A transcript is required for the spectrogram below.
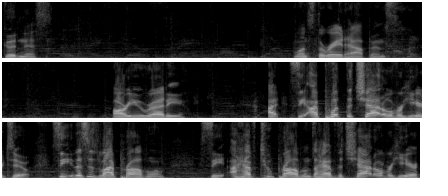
goodness. Once the raid happens. Are you ready? I see I put the chat over here too. See, this is my problem. See, I have two problems. I have the chat over here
